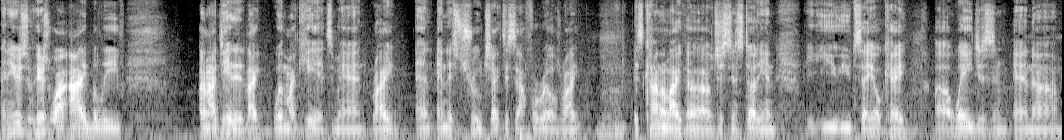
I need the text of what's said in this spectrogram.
And here's here's why I believe and I did it like with my kids, man, right? And and it's true. Check this out for reals, right? Mm-hmm. It's kind of like uh, just in studying, you you'd say, okay, uh, wages and, and um,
